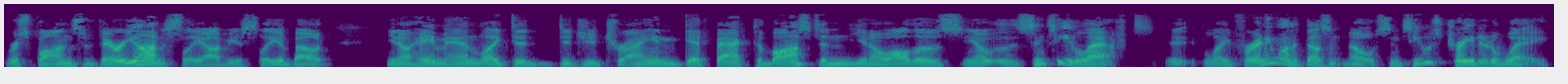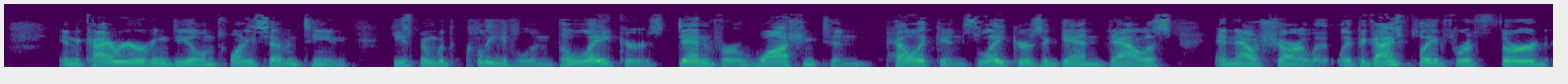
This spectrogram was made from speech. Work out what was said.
responds very honestly, obviously, about, you know, hey man, like, did, did you try and get back to Boston? You know, all those, you know, since he left, like for anyone that doesn't know, since he was traded away in the Kyrie Irving deal in 2017, he's been with Cleveland, the Lakers, Denver, Washington, Pelicans, Lakers again, Dallas, and now Charlotte. Like the guy's played for a third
